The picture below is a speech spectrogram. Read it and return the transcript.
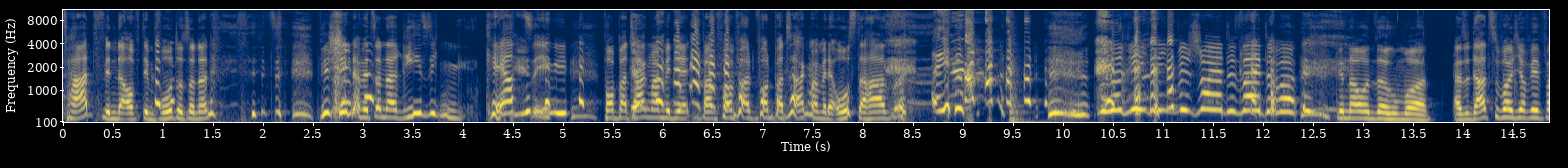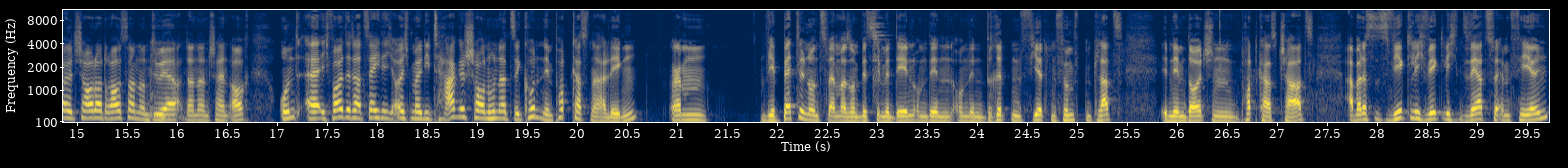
Pfadfinder auf dem Foto, sondern wir stehen da mit so einer riesigen Kerze irgendwie. Vor ein paar Tagen waren wir der, vor, vor, vor ein paar Tagen waren wir der Osterhase. eine richtig bescheuerte Seite, aber genau unser Humor. Also dazu wollte ich auf jeden Fall Shoutout raushauen und du ja dann anscheinend auch. Und äh, ich wollte tatsächlich euch mal die Tagesschau in 100 Sekunden im Podcast nahelegen. Ähm, wir betteln uns zwar immer so ein bisschen mit denen um den, um den dritten, vierten, fünften Platz in dem deutschen Podcast-Charts, aber das ist wirklich, wirklich sehr zu empfehlen.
